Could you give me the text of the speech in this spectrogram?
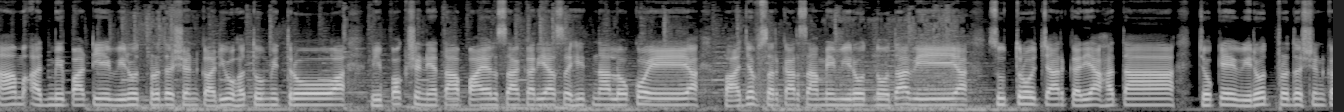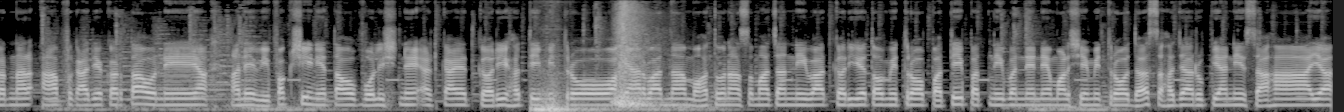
આમ આદમી પાર્ટીએ વિરોધ પ્રદર્શન કર્યું હતું. મિત્રો, વિપક્ષ નેતા પાયલ સાકરિયા સહિતના લોકોએ ભાજપ સરકાર સામે વિરોધ નોંધાવી સૂત્રોચ્ચાર કર્યા હતા. જોકે વિરોધ પ્રદર્શન કરનાર આપ કાર્યકર્તાઓને અને વિપક્ષી નેતાઓ પોલીસને અટકાયત કરી હતી મિત્રો. ત્યારબાદના મહત્વના સમાચારની વાત કરીએ તો મિત્રો પતિ પત્ની બંનેને મળશે મિત્રો દસ હજાર રૂપિયાની સહાય.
